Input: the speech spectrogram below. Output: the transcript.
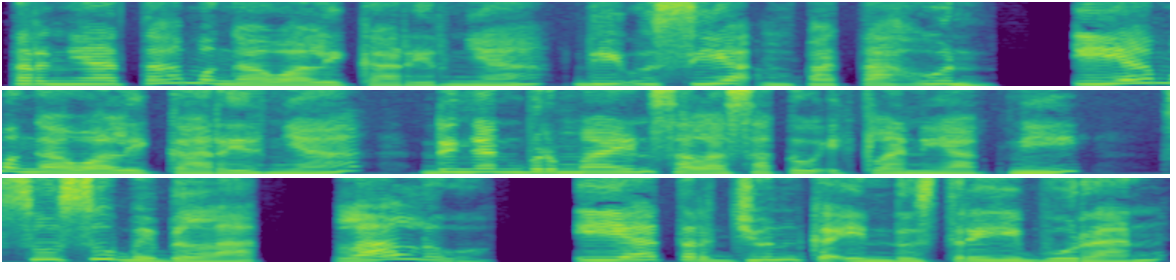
Ternyata mengawali karirnya di usia 4 tahun. Ia mengawali karirnya dengan bermain salah satu iklan yakni Susu Bebela. Lalu, ia terjun ke industri hiburan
